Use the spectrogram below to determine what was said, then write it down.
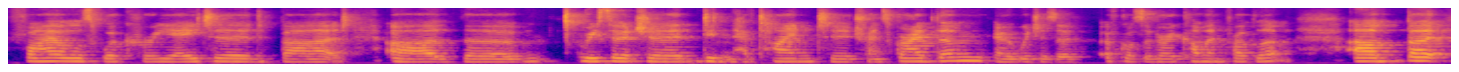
files were created, but uh, the researcher didn't have time to transcribe them, uh, which is, a, of course, a very common problem. Um, but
